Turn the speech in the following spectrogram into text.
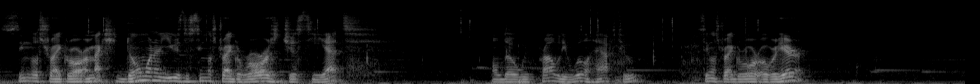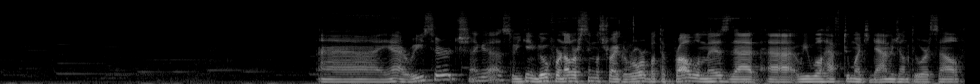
Single strike roar. I'm actually don't want to use the single strike roars just yet. Although we probably will have to. Single strike roar over here. Uh, yeah, research, I guess. We can go for another single strike roar, but the problem is that uh, we will have too much damage onto ourselves.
